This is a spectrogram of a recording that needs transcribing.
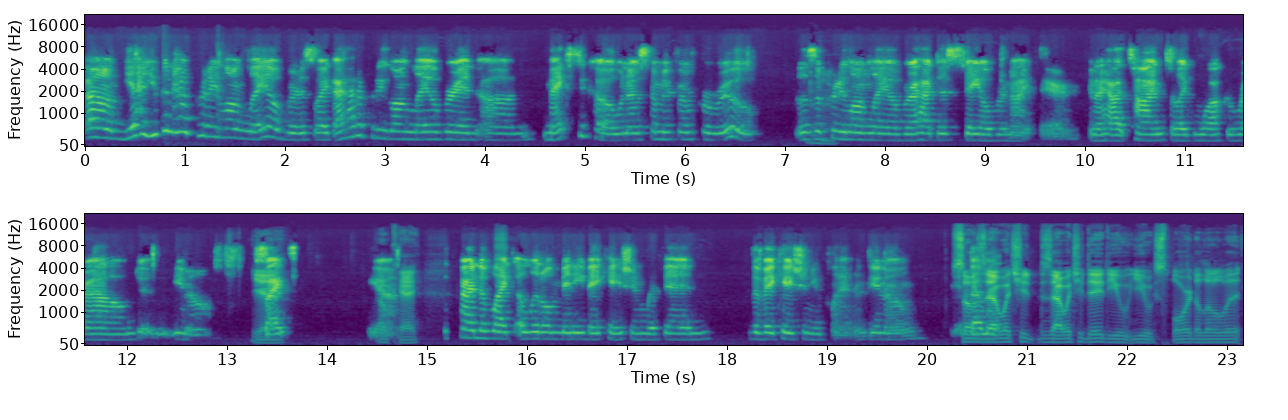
um, yeah, you can have pretty long layovers. Like I had a pretty long layover in um, Mexico when I was coming from Peru. It was mm. a pretty long layover. I had to stay overnight there, and I had time to like walk around and you know yeah. sites. Yeah. Okay. It's kind of like a little mini vacation within the vacation you planned. You know. So that is that what you is that what you did? You you explored a little bit.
